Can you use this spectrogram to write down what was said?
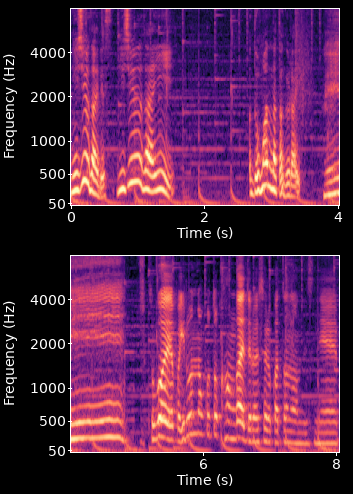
？20代です。20代ど真ん中ぐらい。へえすごいやっぱいろんなこと考えてらっしゃる方なんですね。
